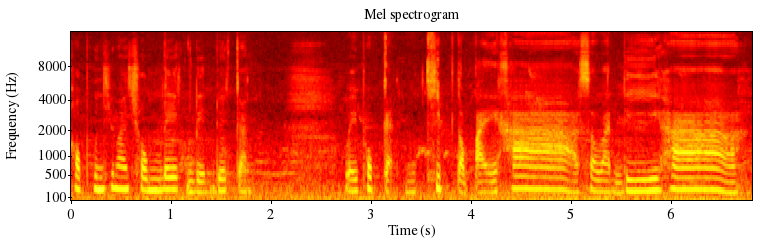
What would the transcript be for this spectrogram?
ขอบคุณที่มาชมเลขเด็ดด้วยกัน ไว้พบกันคลิปต่อไปค่ะ สวัสดีค่ะ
